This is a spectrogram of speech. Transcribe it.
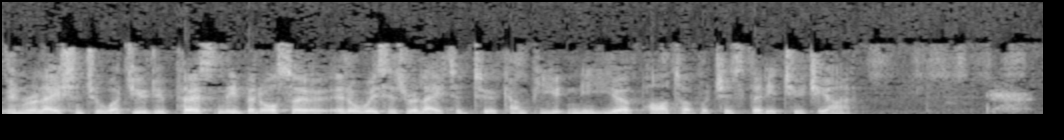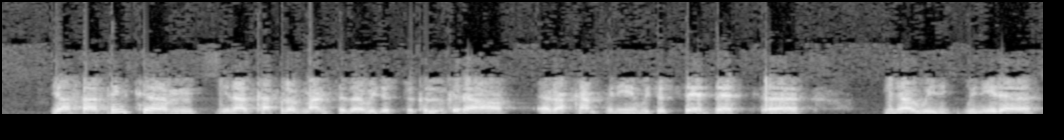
in relation to what you do personally, but also it always is related to a company you're part of, which is 32GI. Yeah, so I think um, you know a couple of months ago we just took a look at our at our company and we just said that uh, you know we we need a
